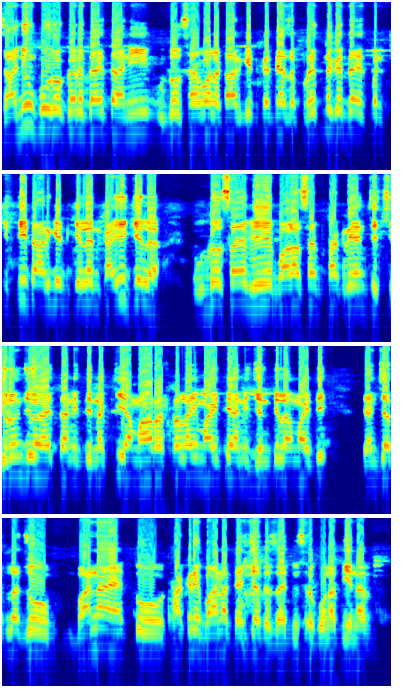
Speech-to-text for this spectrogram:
जाणीवपूर्वक करत आहेत आणि उद्धव साहेबाला टार्गेट करण्याचा प्रयत्न करत आहेत. पण किती टार्गेट केलं आणि काही केलं? उद्धव साहेब हे बाळासाहेब ठाकरे यांचे चिरंजीव आहेत आणि ते नक्की या महाराष्ट्रालाही माहिती आहे आणि जनतेला माहिती आहे. त्यांच्यातला जो बाणा आहे तो ठाकरे बाणा त्यांच्यातच आहे. दुसरं कोणात येणार नाही.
